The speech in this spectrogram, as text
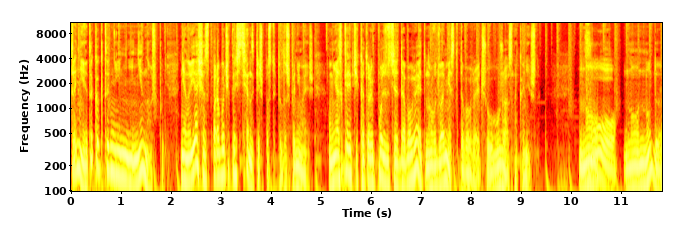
Да не, это как-то не, не, не наш путь. Не, ну я сейчас по рабоче-крестьянски же поступил, ты же понимаешь. У меня скриптик, который пользователь добавляет, но в два места добавляет, что ужасно, конечно. Но, Фу. Ну, ну да.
